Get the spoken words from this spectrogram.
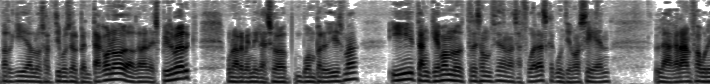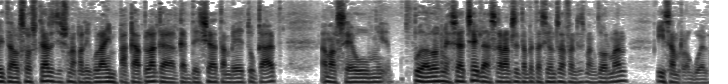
per aquí a Los Archivos del Pentágono, del gran Spielberg, una reivindicació del bon periodisme, i tanquem amb los tres anuncis en les afueres, que continua sent la gran favorita dels Oscars i és una pel·lícula impecable que, que et deixa també tocat amb el seu poderós missatge i les grans interpretacions de Francis McDormand i Sam Rockwell.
